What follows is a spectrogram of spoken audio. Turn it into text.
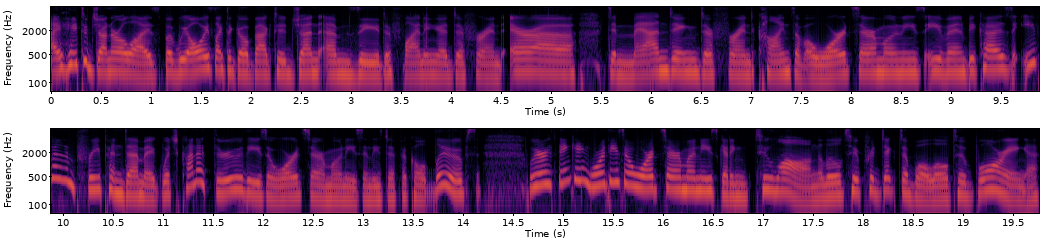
I hate to generalize, but we always like to go back to Gen MZ defining a different era, demanding different kinds of award ceremonies, even because even pre pandemic, which kind of threw these award ceremonies in these difficult loops, we were thinking were these award ceremonies getting too long, a little too predictable, a little too boring?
